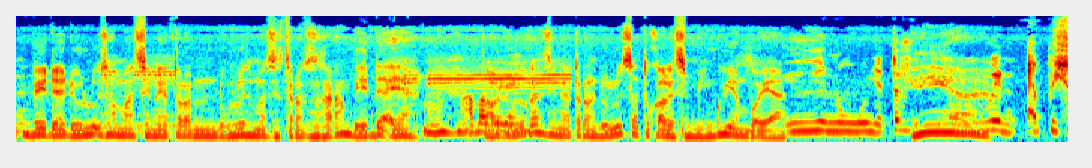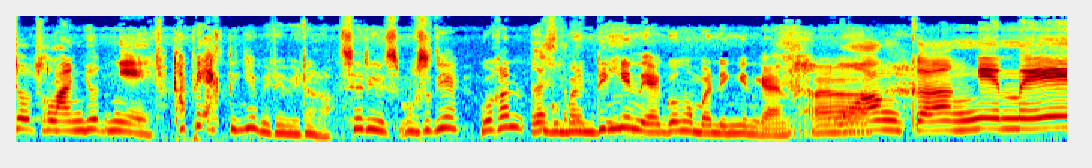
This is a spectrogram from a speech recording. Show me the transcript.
beda dulu sama sinetron dulu sama sinetron sekarang beda ya. Hmm, apa Kalau dulu kan sinetron dulu satu kali seminggu ya Mpok ya. Iya nunggunya terus Iya. nungguin episode selanjutnya. Tapi aktingnya beda-beda loh Serius Maksudnya gue kan Nggak ngebandingin ya Gue ngebandingin kan Eh, Uang kengene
